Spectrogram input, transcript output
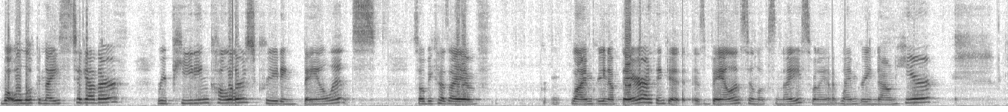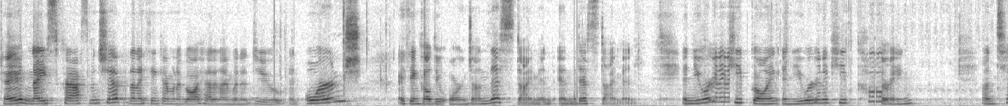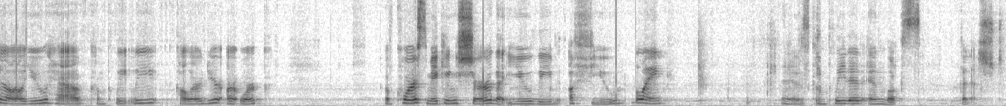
what will look nice together, repeating colors, creating balance. So because I have lime green up there, I think it is balanced and looks nice when I have lime green down here. Okay, nice craftsmanship. Then I think I'm going to go ahead and I'm going to do an orange. I think I'll do orange on this diamond and this diamond. And you are going to keep going and you are going to keep coloring until you have completely colored your artwork. Of course, making sure that you leave a few blank and it is completed and looks finished.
